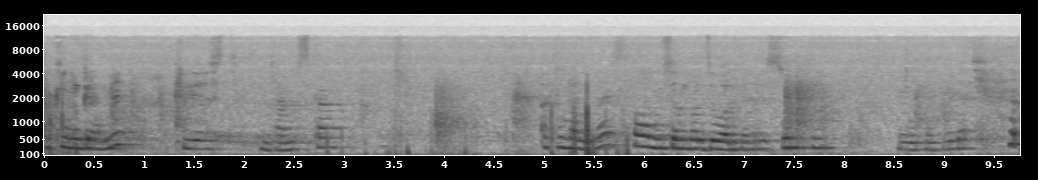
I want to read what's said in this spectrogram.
Póki nie gramy, tu jest damska, a tu mamy męską, oni są bardzo ładne rysunki, nie wiem widać.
